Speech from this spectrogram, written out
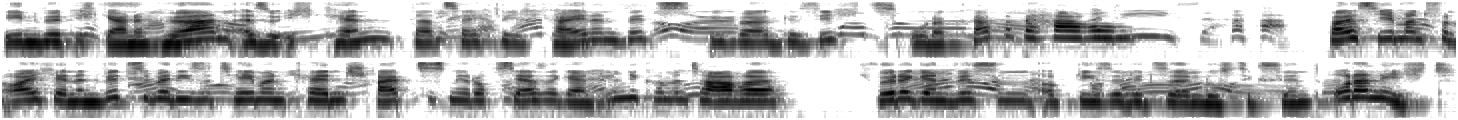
Den würde ich gerne hören. Also ich kenne tatsächlich keinen Witz über Gesichts- oder Körperbehaarung. Falls jemand von euch einen Witz über diese Themen kennt, schreibt es mir doch sehr, sehr gerne in die Kommentare. Ich würde gerne wissen, ob diese Witze lustig sind oder nicht.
